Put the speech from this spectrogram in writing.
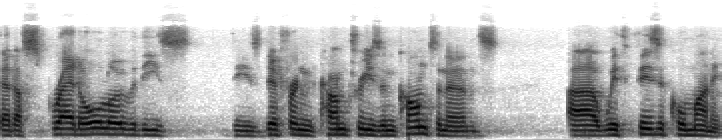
that are spread all over these these different countries and continents uh, with physical money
